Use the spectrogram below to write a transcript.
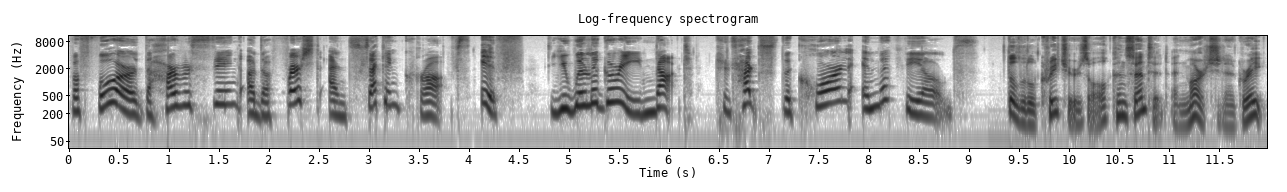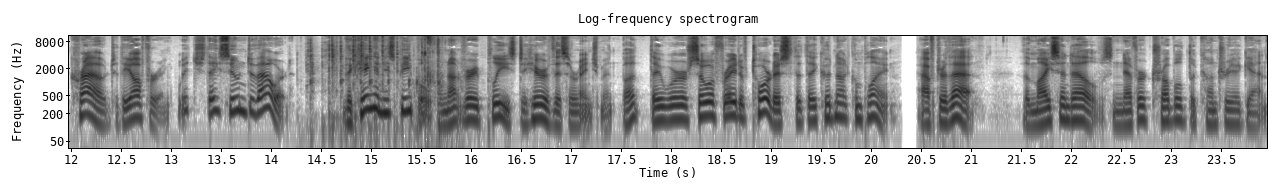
before the harvesting of the first and second crops, if you will agree not to touch the corn in the fields. The little creatures all consented and marched in a great crowd to the offering, which they soon devoured. The king and his people were not very pleased to hear of this arrangement, but they were so afraid of Tortoise that they could not complain. After that, the mice and elves never troubled the country again.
